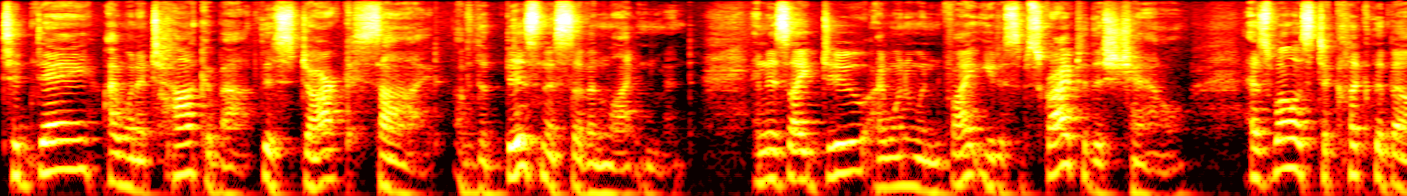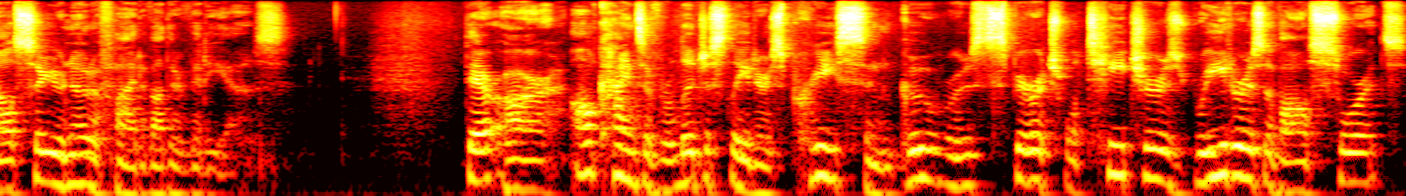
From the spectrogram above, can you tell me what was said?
Today, I want to talk about this dark side of the business of enlightenment. And as I do, I want to invite you to subscribe to this channel, as well as to click the bell so you're notified of other videos. There are all kinds of religious leaders, priests and gurus, spiritual teachers, readers of all sorts,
